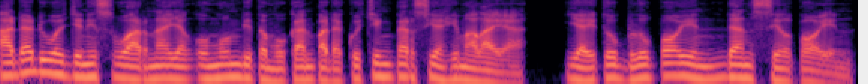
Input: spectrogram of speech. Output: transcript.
Ada dua jenis warna yang umum ditemukan pada kucing Persia Himalaya, yaitu Blue Point dan Seal Point.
